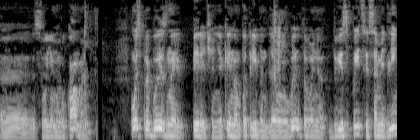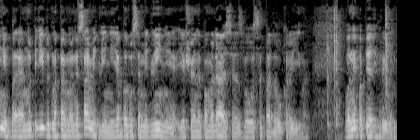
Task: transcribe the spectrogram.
е, своїми руками. Ось приблизний перечень, який нам потрібен для виготовлення. Дві спиці, самі длінні беремо. Ну, підійдуть, напевно, не самі длінні. Я беру самі длінні, якщо я не помиляюся, з велосипеда Україна. Вони по 5 гривень.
